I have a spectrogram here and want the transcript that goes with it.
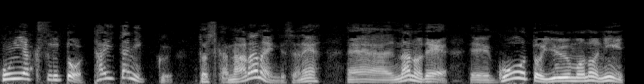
翻訳するとタイタニックとしかならないんですよね。えー、なので、えー、号というものに、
